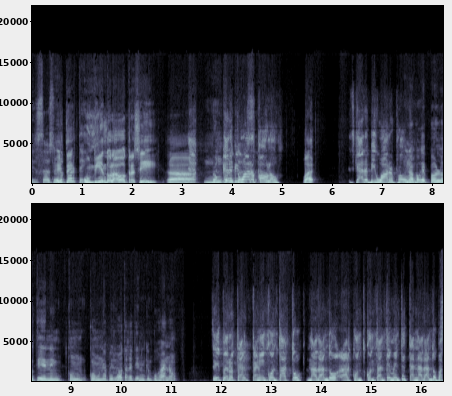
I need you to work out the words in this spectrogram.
eso, es un este, deporte. hundiendo la otra, sí. Ah, Nunca he visto water eso. polo. what? It's gotta be water polo. No, porque por lo tienen con, con una pelota que tienen que empujar, ¿no? Sí, pero están, en contacto, nadando ah, con- constantemente, están nadando pa-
